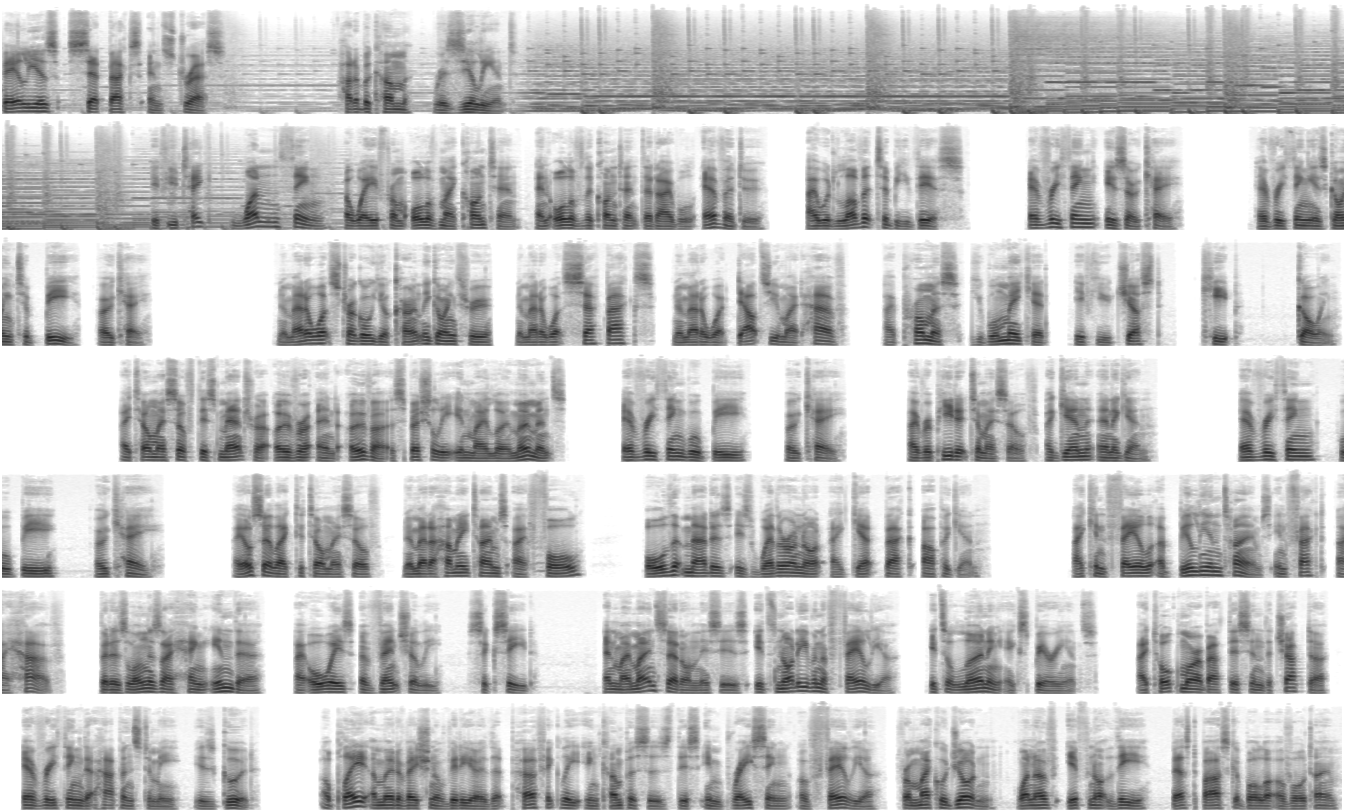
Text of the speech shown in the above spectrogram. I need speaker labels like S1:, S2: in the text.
S1: failures, setbacks, and stress. How to become resilient. If you take one thing away from all of my content and all of the content that I will ever do, I would love it to be this everything is okay. Everything is going to be okay. No matter what struggle you're currently going through, no matter what setbacks, no matter what doubts you might have, I promise you will make it if you just keep going. I tell myself this mantra over and over, especially in my low moments everything will be okay. I repeat it to myself again and again. Everything will be okay. I also like to tell myself no matter how many times I fall, all that matters is whether or not I get back up again. I can fail a billion times. In fact, I have. But as long as I hang in there, I always eventually succeed. And my mindset on this is it's not even a failure, it's a learning experience. I talk more about this in the chapter Everything That Happens to Me is Good. I'll play a motivational video that perfectly encompasses this embracing of failure from Michael Jordan, one of, if not the, best basketballer of all time.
